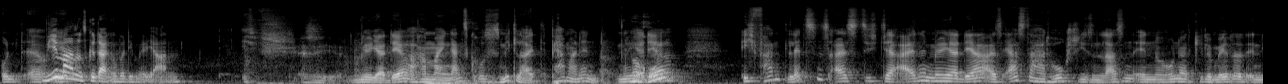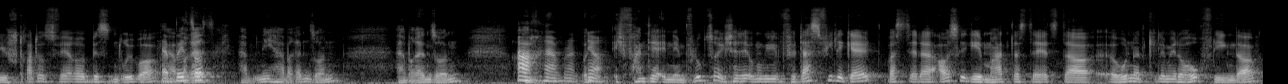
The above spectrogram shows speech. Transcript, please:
und. Äh, wir machen uns Gedanken über die Milliarden. Ich, also Milliardäre haben mein ganz großes Mitleid, permanent. Milliardäre. Ich fand letztens, als sich der eine Milliardär als erster hat hochschießen lassen in 100 Kilometer in die Stratosphäre bis und drüber. Herr Bre- Bezos? Herr, nee, Herr Brenson. Herr Brenson. Ach, Herr Brand, Und ja. ich fand ja in dem Flugzeug, ich hätte irgendwie für das viele Geld, was der da ausgegeben hat, dass der jetzt da äh, 100 Kilometer hochfliegen darf,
